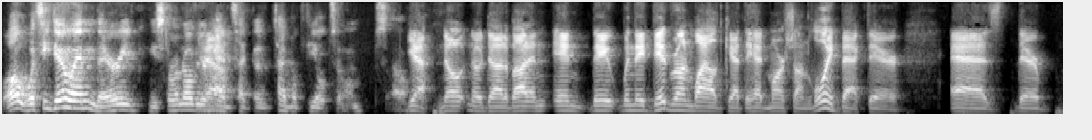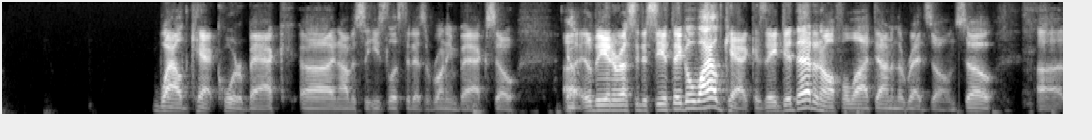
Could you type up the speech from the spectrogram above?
Oh, what's he doing? There, he, he's throwing over your Yeah. head type of type of feel to him. So Yeah, no, no doubt about it. And and they when they did run Wildcat, they had Marshawn Lloyd back there as their Wildcat quarterback, uh, and obviously he's listed as a running back. So uh, it'll be interesting to see if they go Wildcat because they did that an awful lot down in the red zone. So uh,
